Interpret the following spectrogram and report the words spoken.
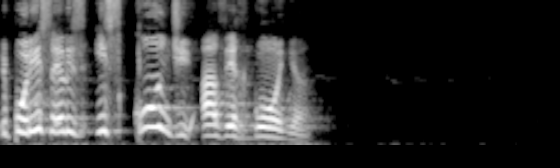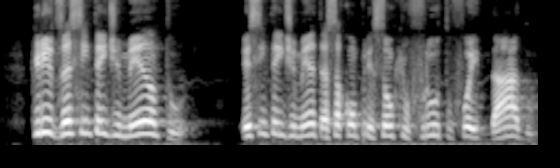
E por isso eles escondem a vergonha. Queridos, esse entendimento, esse entendimento, essa compreensão que o fruto foi dado,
